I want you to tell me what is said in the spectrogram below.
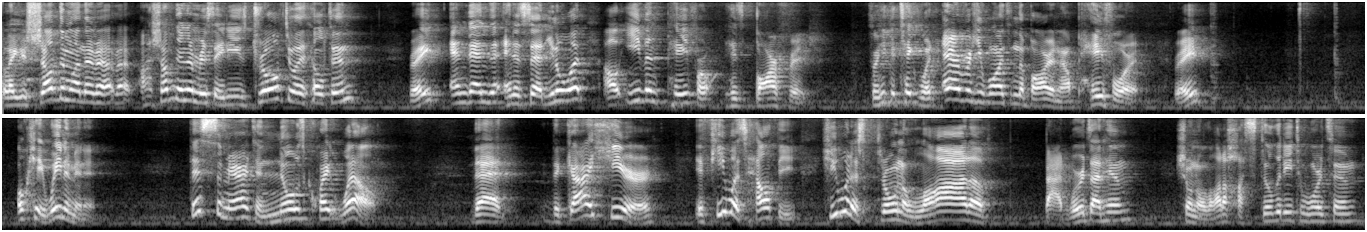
Like you shoved him on the I shoved in the Mercedes, drove to a Hilton, right? And then and it said, you know what? I'll even pay for his bar fridge. So he could take whatever he wants in the bar and I'll pay for it, right? Okay, wait a minute. This Samaritan knows quite well that the guy here, if he was healthy, he would have thrown a lot of bad words at him, shown a lot of hostility towards him.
